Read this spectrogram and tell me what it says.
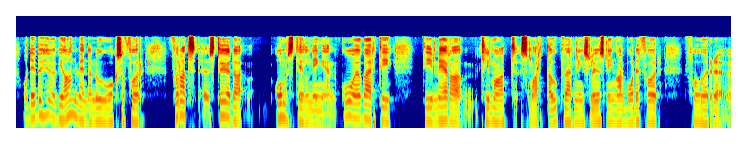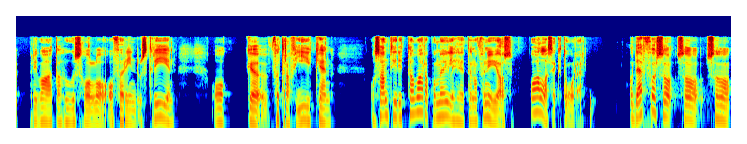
Och det behöver vi använda nu också för, för att stödja omställningen, gå över till, till mera klimatsmarta uppvärmningslösningar både för, för eh, privata hushåll och, och för industrin och eh, för trafiken och samtidigt ta vara på möjligheten att förnya oss på alla sektorer. Och därför så, så, så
